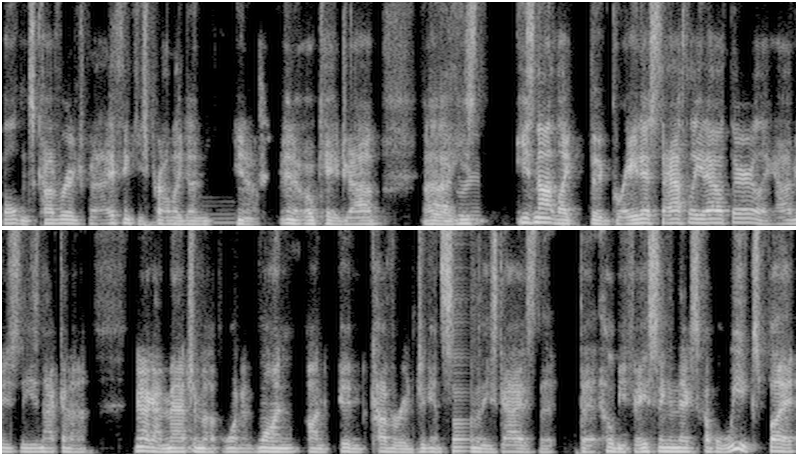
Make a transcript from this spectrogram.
Bolton's coverage, but I think he's probably done you know an okay job. Uh, he's he's not like the greatest athlete out there. Like obviously he's not gonna you're not gonna match him up one on one on in coverage against some of these guys that that he'll be facing in the next couple weeks. But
